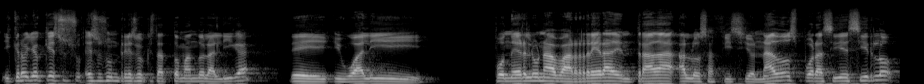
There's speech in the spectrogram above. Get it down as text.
Y creo yo que eso, eso es un riesgo que está tomando la liga, de igual y ponerle una barrera de entrada a los aficionados, por así decirlo.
